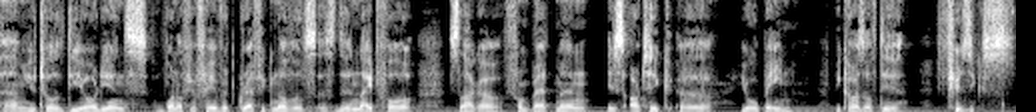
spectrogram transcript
Um, you told the audience one of your favorite graphic novels is the Knightfall saga from Batman. Is Artik uh, your bane because of the physics?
